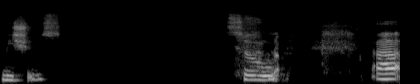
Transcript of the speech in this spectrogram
missions. So. Uh,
